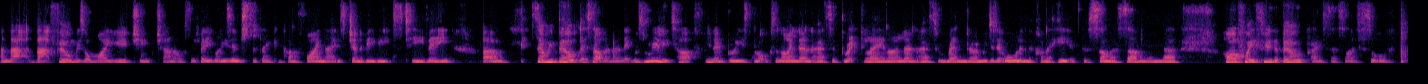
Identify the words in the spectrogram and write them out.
and that that film is on my YouTube channel. So if anybody's interested, they can kind of find that. It's Genevieve Eats TV. Um, so we built this oven, and it was really tough. You know, breeze blocks, and I learned how to bricklay, and I learned how to render, and we did it all in the kind of heat of the summer sun. And uh, halfway through the build process, I sort of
